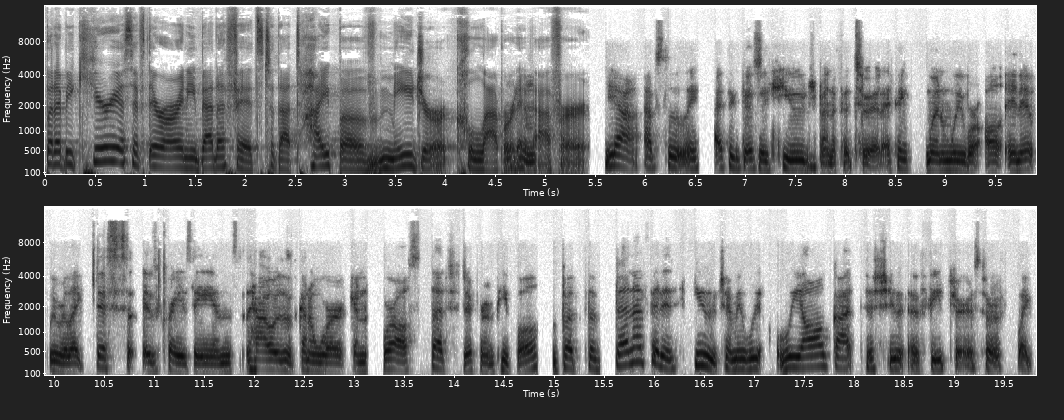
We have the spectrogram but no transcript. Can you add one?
But I'd be curious if there are any benefits to that type of major collaborative Mhm. effort. Yeah, absolutely. I think there's a huge benefit to it. I think when we were all in it, we were like, this is crazy and how is this going to work? And we're all such different people. But the benefit is huge. I mean, we, we all got to shoot a feature, sort of like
